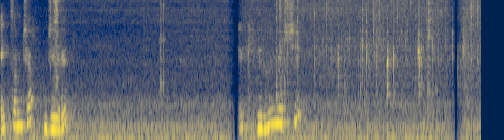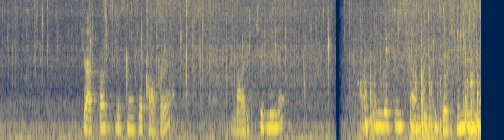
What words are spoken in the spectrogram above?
एक चमचा जिरे. एक हिरवी मिरची चार पाच लसणाच्या पाकळ्या बारीक चिरलेल्या. आपण लसूण छानपैकी परतून घेऊया.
